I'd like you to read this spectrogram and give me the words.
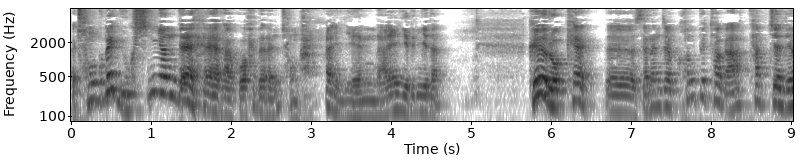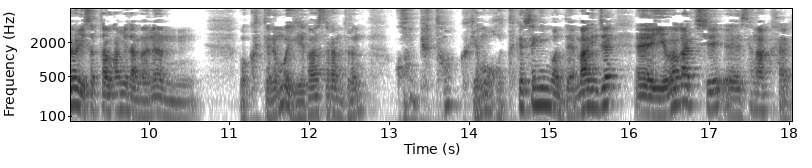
1960년대라고 하면은 정말 옛날 일입니다. 그 로켓에는 이제 컴퓨터가 탑재되어 있었다고 합니다만은 뭐 그때는 뭐 일반 사람들은 컴퓨터 그게 뭐 어떻게 생긴 건데 막 이제 이와 같이 생각할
